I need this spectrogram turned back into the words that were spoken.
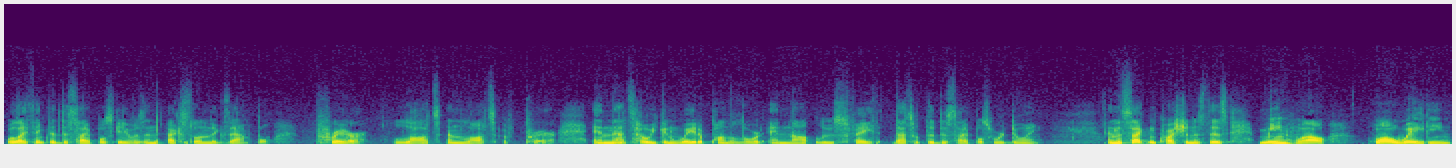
Well, I think the disciples gave us an excellent example prayer, lots and lots of prayer. And that's how we can wait upon the Lord and not lose faith. That's what the disciples were doing. And the second question is this Meanwhile, while waiting,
